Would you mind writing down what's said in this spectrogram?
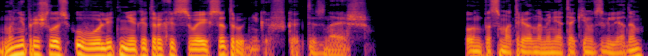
«мне пришлось уволить некоторых из своих сотрудников, как ты знаешь». Он посмотрел на меня таким взглядом,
